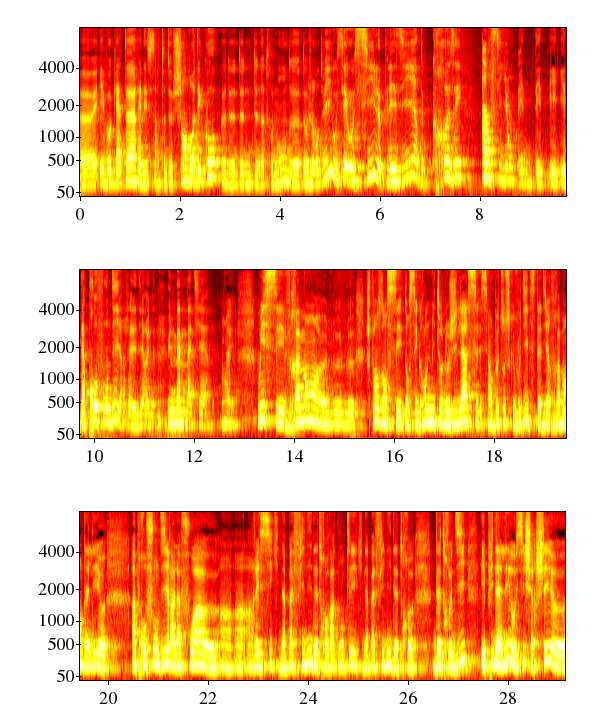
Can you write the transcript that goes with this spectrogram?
euh, évocateurs et des sortes de chambres d'écho de, notre monde d'aujourd'hui ou c'est aussi le plaisir de creuser un sillon et, d'approfondir j'allais dire une, même matière? Oui, c'est vraiment le, Je pense dans ces, dans ces grandes mythologies-là, c'est c'est un peu tout ce que vous dites, c'est-à-dire vraiment d'aller approfondir à la fois euh, un, un- un récit qui n'a pas fini d'être raconté, qui n'a pas fini d'être d'être dit, et puis d'aller aussi chercher, euh,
